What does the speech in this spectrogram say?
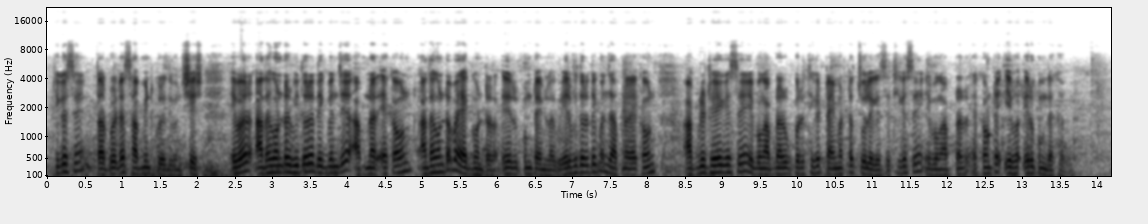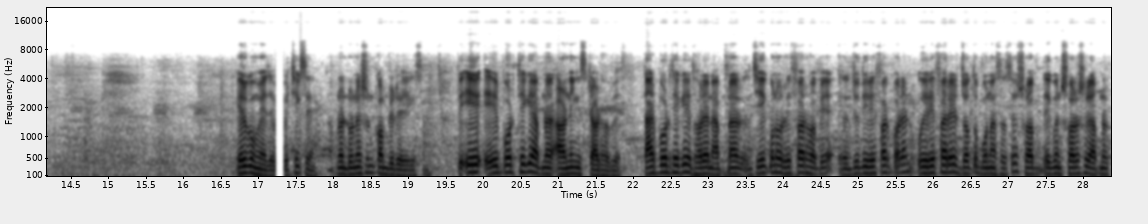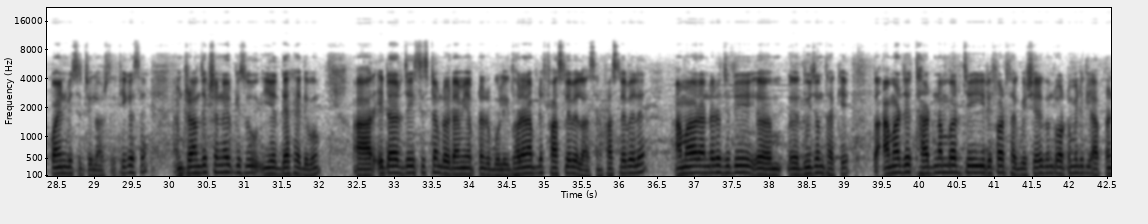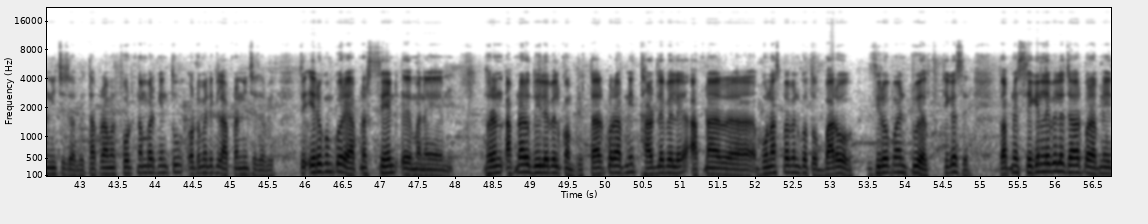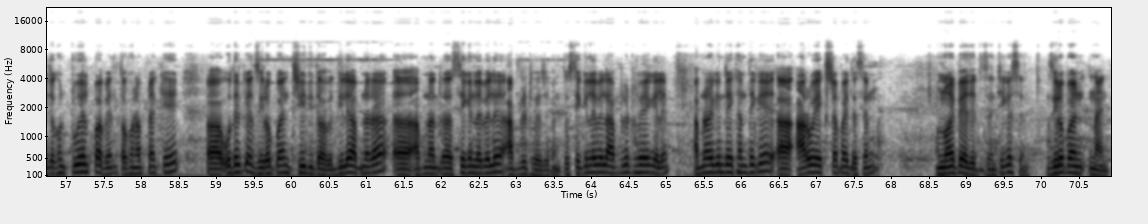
ঠিক আছে? তারপর এটা সাবমিট করে দেবেন, শেষ। এবার আধা ঘণ্টার ভিতরে দেখবেন যে আপনার অ্যাকাউন্ট আধা ঘণ্টা বা এক ঘণ্টা এরকম টাইম লাগবে। এর ভিতরে দেখবেন যে আপনার অ্যাকাউন্ট আপডেট হয়ে গেছে এবং আপনার উপরে থেকে টাইমারটা চলে গেছে, ঠিক আছে? এবং আপনার অ্যাকাউন্টটা এরকম দেখাবে। এরকম হয়ে যাবে, ঠিক আছে? আপনার ডোনেশন কমপ্লিট হয়ে গেছে। তো এরপর থেকে আপনার আর্নিং স্টার্ট হবে। তারপর থেকে ধরেন আপনার যে কোনো রেফার হবে, যদি রেফার করেন, ওই রেফারের যত বোনাস আছে, সব দেখবেন সরাসরি আপনার কয়েন বেসে চলে আসছে, ঠিক আছে? আমি ট্রানজ্যাকশনের কিছু ইয়ে দেখাই দেবো। আর এটার যে সিস্টেমটা ওটা আমি আপনার বলি। ধরেন আপনি ফার্স্ট লেভেলে আছেন ফার্স্ট লেভেলে আমার আন্ডারে যদি দুইজন থাকে, তো আমার যে থার্ড নাম্বার যেই রেফার থাকবে, সেটা কিন্তু অটোমেটিকলি আপনার নিচে যাবে। তারপর আমার ফোর্থ নাম্বার কিন্তু অটোমেটিকলি আপনার নিচে যাবে। তো এরকম করে আপনার সেন্ড মানে ধরেন আপনারও দুই লেভেল কমপ্লিট তারপর আপনি থার্ড লেভেলে আপনার বোনাস পাবেন কত? বারো জিরো পয়েন্ট টুয়েলভ ঠিক আছে? তো আপনি সেকেন্ড লেভেলে যাওয়ার পর আপনি যখন টুয়েলভ পাবেন, তখন আপনাকে ওদেরকে জিরো পয়েন্ট থ্রি দিতে হবে। দিলে আপনারা আপনার সেকেন্ড লেভেলে আপগ্রেড হয়ে যাবেন। তো সেকেন্ড লেভেলে আপগ্রেড হয়ে গেলে আপনারা কিন্তু এখান থেকে আরও এক্সট্রা পাইতেছেন, নয় পেয়ে যেতেছেন ঠিক আছে? জিরো পয়েন্ট নাইন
